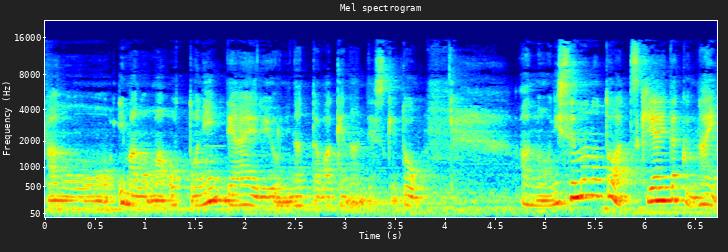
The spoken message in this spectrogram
あの今のまあ夫に出会えるようになったわけなんですけどあの偽物とは付き合いたくない。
